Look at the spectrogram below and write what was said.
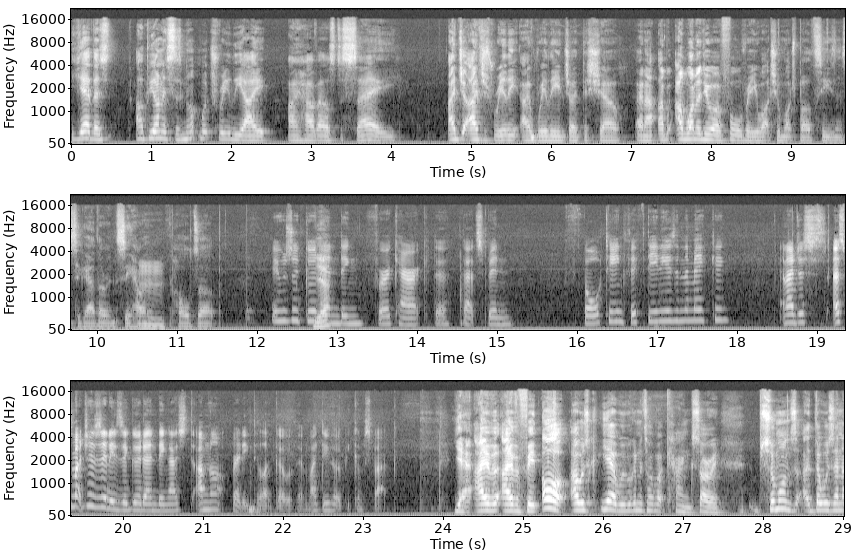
yeah, there's. I'll be honest. There's not much really I I have else to say. I, ju- I just really I really enjoyed the show, and I I, I want to do a full rewatch and watch both seasons together and see how Mm. it holds up. It was a good Yeah. ending for a character that's been 14, 15 years in the making. And I just, as much as it is a good ending, I just, I'm not ready to let go of him. I do hope he comes back. Yeah, I have a, I have a feel. Oh, I was yeah. We were going to talk about Kang. Sorry, someone's uh, there was an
